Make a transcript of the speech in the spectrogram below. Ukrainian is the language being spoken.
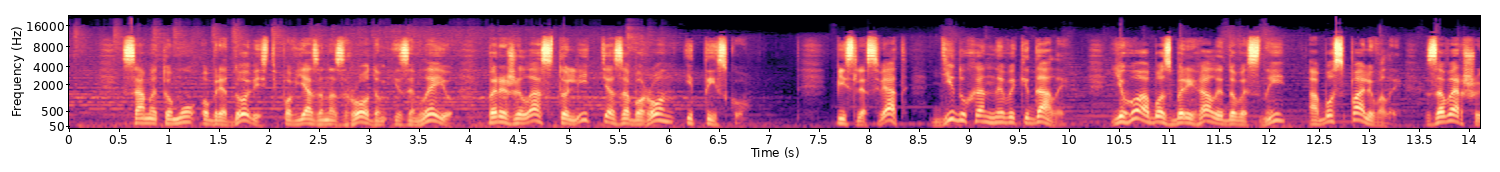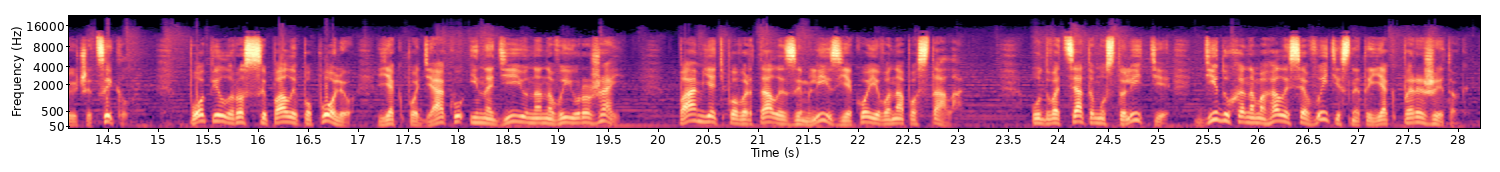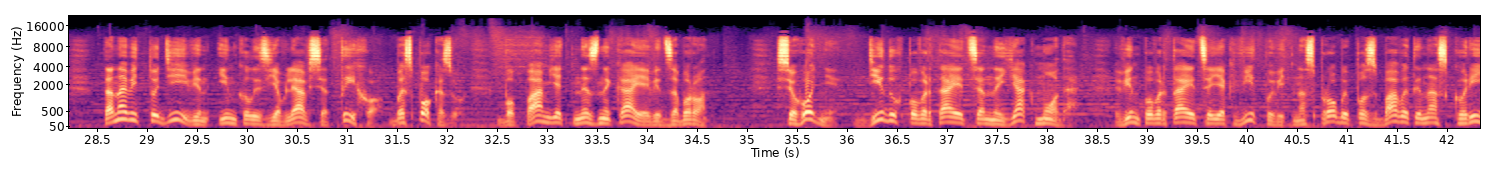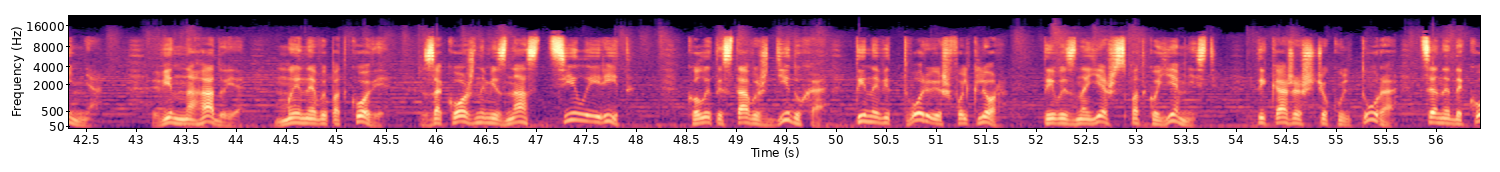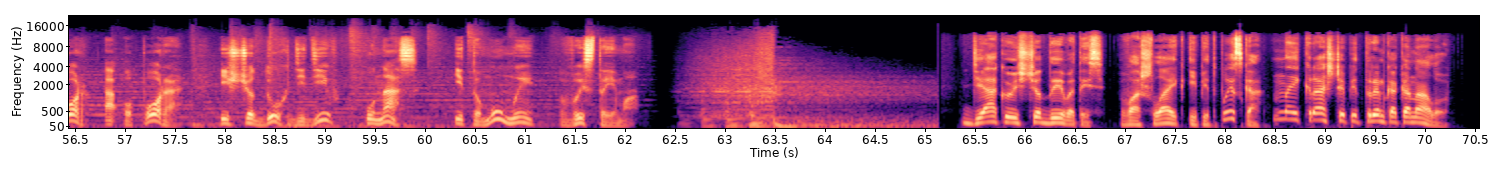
Саме тому обрядовість, пов'язана з родом і землею, пережила століття заборон і тиску. Після свят дідуха не викидали. Його або зберігали до весни, або спалювали, завершуючи цикл. Попіл розсипали по полю, як подяку і надію на новий урожай. Пам'ять повертали землі, з якої вона постала. У ХХ столітті дідуха намагалися витіснити як пережиток. Та навіть тоді він інколи з'являвся тихо, без показу, бо пам'ять не зникає від заборон. Сьогодні дідух повертається не як мода, він повертається як відповідь на спроби позбавити нас коріння. Він нагадує, ми не випадкові, за кожним із нас цілий рід. Коли ти ставиш дідуха, ти не відтворюєш фольклор, ти визнаєш спадкоємність, ти кажеш, що культура це не декор, а опора, і що дух дідів у нас, і тому ми вистоїмо. Дякую, що дивитесь. Ваш лайк і підписка найкраща підтримка каналу.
